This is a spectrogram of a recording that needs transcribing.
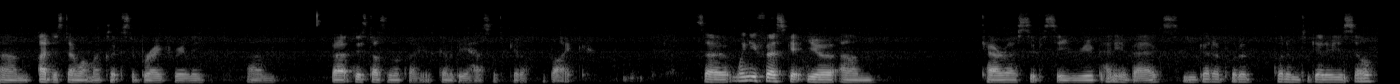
Um, I just don't want my clips to break really. Um, but this doesn't look like it's going to be a hassle to get off the bike. So when you first get your um, Cara Super C rear pannier bags, you got to put a, put them together yourself.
